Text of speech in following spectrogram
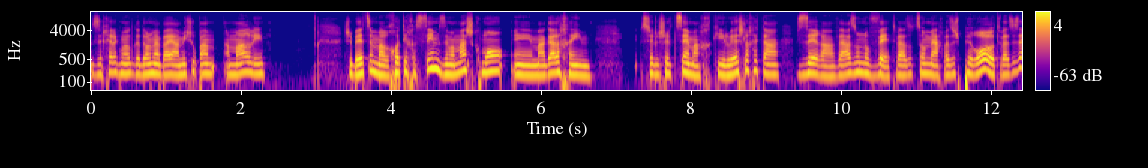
זה חלק מאוד גדול מהבעיה. מישהו פעם אמר לי שבעצם מערכות יחסים זה ממש כמו אה, מעגל החיים. של, של צמח, כאילו, יש לך את הזרע, ואז הוא נובט, ואז הוא צומח, ואז יש פירות, ואז זה,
